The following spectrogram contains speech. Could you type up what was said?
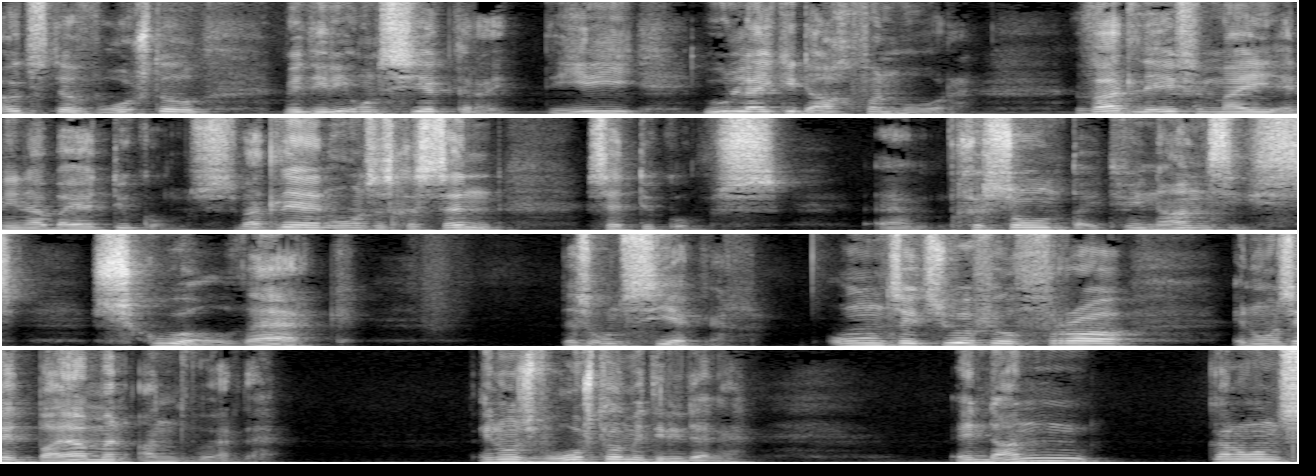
oudste worstel met hierdie onsekerheid. Hierdie hoe lyk die dag van môre? Wat lê vir my in die nabye toekoms? Wat lê in ons as gesin se toekoms? ehm um, gesondheid, finansies, skool, werk. Dis onseker. Ons het soveel vrae en ons het baie min antwoorde. En ons worstel met hierdie dinge. En dan kan ons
